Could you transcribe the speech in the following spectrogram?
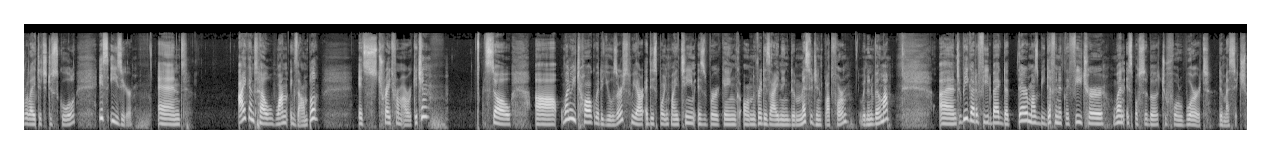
related to school is easier. And I can tell one example. It's straight from our kitchen. So uh, when we talk with the users, we are at this point, my team is working on redesigning the messaging platform within Wilma. And we got a feedback that there must be definitely feature when it's possible to forward the message.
